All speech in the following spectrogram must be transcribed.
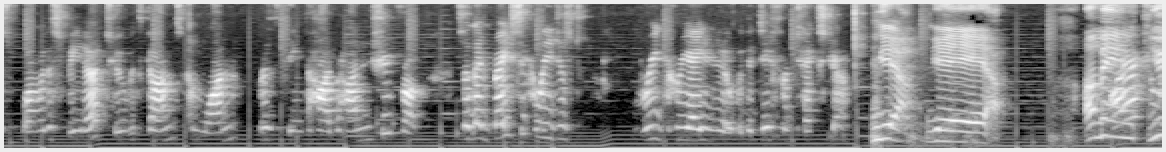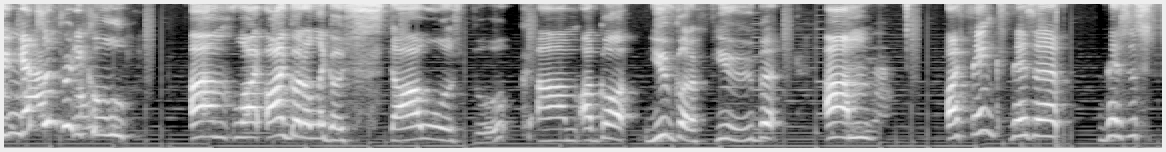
characters, one with a speeder, two with guns, and one with a thing to hide behind and shoot from. So they basically just recreated it with a different texture. Yeah, yeah. I mean, I you can get some pretty cool. Um, like I got a Lego Star Wars book. Um, I've got you've got a few, but um, Yeah. I think there's a there's this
